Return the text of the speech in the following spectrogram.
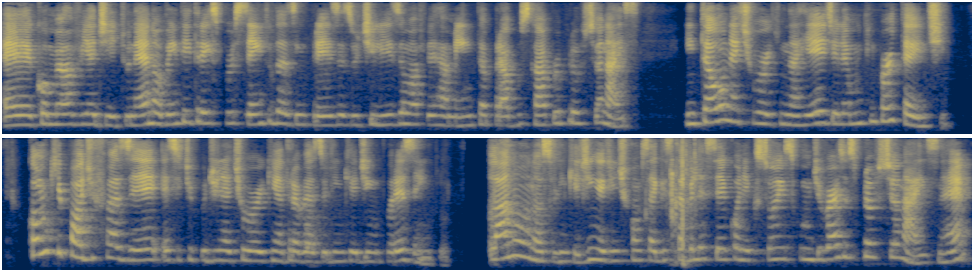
É, como eu havia dito, né? 93% das empresas utilizam a ferramenta para buscar por profissionais. Então, o networking na rede ele é muito importante. Como que pode fazer esse tipo de networking através do LinkedIn, por exemplo? Lá no nosso LinkedIn, a gente consegue estabelecer conexões com diversos profissionais, né?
